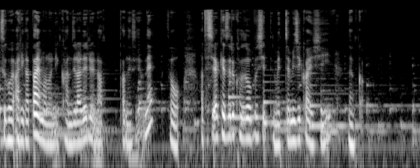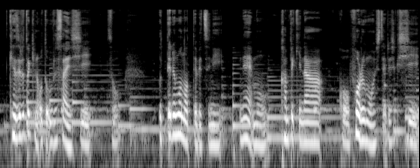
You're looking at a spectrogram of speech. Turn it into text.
すごいありがたいものに感じられるようになったんですよね。そう。私が削る鰹節ってめっちゃ短いしなんか削る時の音うるさいしそう。売ってるものって別にねもう完璧なこうフォルムをしてるし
